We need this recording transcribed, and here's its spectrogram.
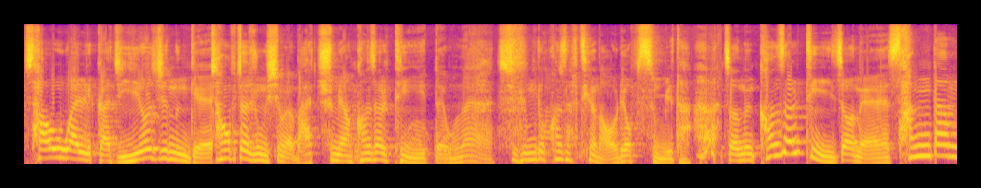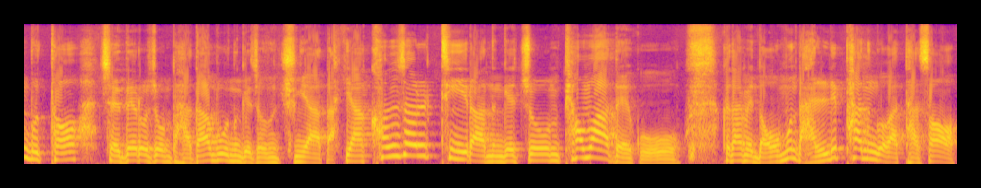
사후 관리까지 이어지는 게 창업자 중심에 맞춤형 컨설팅이 기 때문에 지금도 컨설팅은 어렵습니다. 저는 컨설팅 이전에 상담부터 제대로 좀 받아보는 게 저는 중요하다. 야, 컨설팅이라는 게 좀 폄하되고, 그 다음에 너무 난립하는 것 같아서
